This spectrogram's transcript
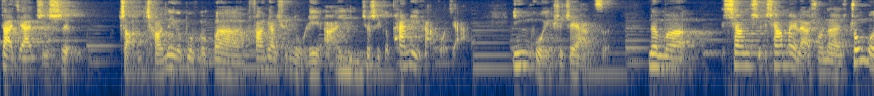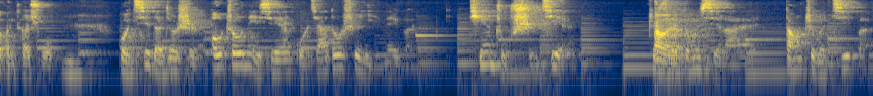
大家只是找朝那个部分呃方向去努力而已。嗯这是一个判例法国家，英国也是这样子。那么相相对来说呢，中国很特殊，我记得就是欧洲那些国家都是以那个天主十诫这些东西来当这个基本。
